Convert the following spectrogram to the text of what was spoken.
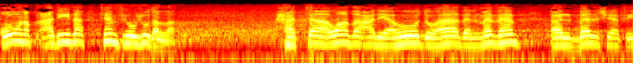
قرون عديدة تنفي وجود الله. حتى وضع اليهود هذا المذهب البلشفي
